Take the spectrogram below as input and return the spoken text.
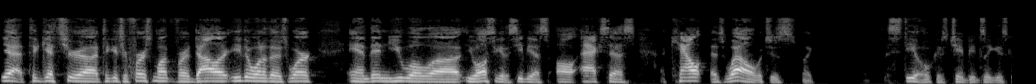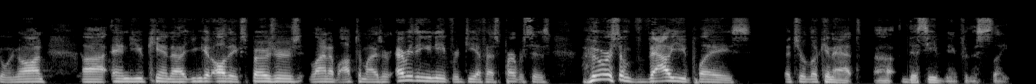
Yeah, to get your uh, to get your first month for a dollar. Either one of those work, and then you will uh, you also get a CBS All Access account as well, which is like a steal because Champions League is going on. Uh, and you can, uh, you can get all the exposures, lineup optimizer, everything you need for DFS purposes. Who are some value plays that you're looking at uh, this evening for this slate?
